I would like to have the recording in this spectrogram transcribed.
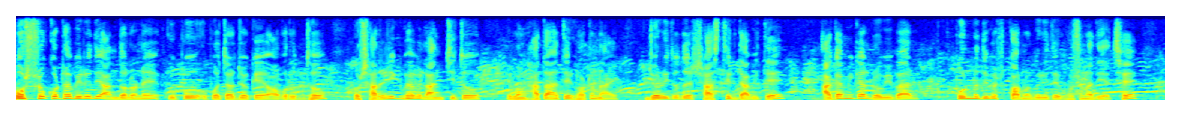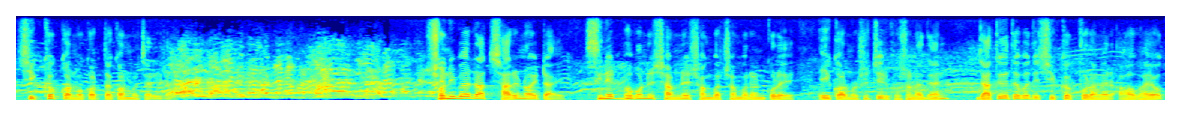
পোষ্য কোঠা বিরোধী আন্দোলনে উপ উপাচার্যকে অবরুদ্ধ ও শারীরিকভাবে লাঞ্ছিত এবং হাতাহাতির ঘটনায় জড়িতদের শাস্তির দাবিতে আগামীকাল রবিবার পূর্ণ দিবস কর্মবিরতির ঘোষণা দিয়েছে শিক্ষক কর্মকর্তা কর্মচারীরা। শনিবার রাত সাড়ে নয়টায় সিনেট ভবনের সামনে সংবাদ সম্মেলন করে এই কর্মসূচির ঘোষণা দেন জাতীয়তাবাদী শিক্ষক ফোরামের আহ্বায়ক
